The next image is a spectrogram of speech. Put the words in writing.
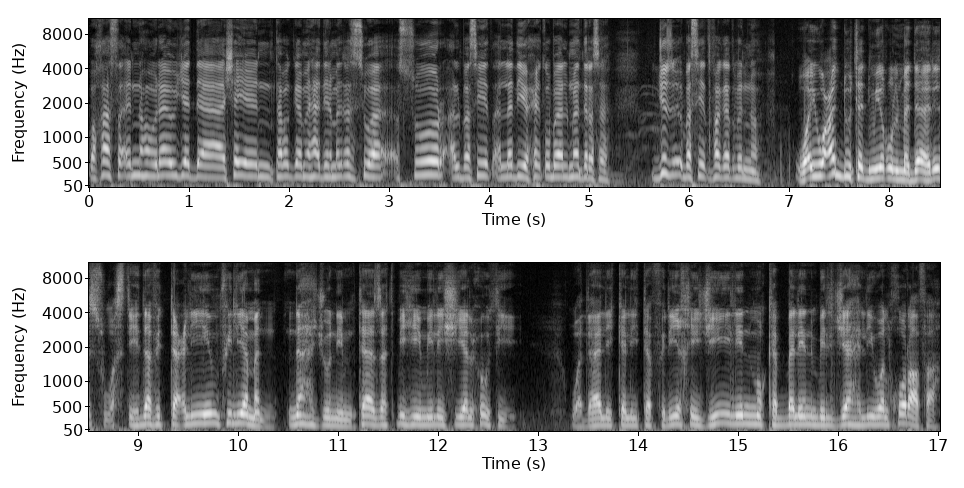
وخاصة أنه لا يوجد شيء تبقى من هذه المدرسة سوى السور البسيط الذي يحيط بها المدرسة جزء بسيط فقط منه. ويعد تدمير المدارس واستهداف التعليم في اليمن نهج امتازت به ميليشيا الحوثي وذلك لتفريخ جيل مكبل بالجهل والخرافة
